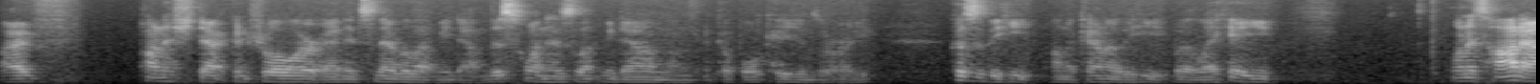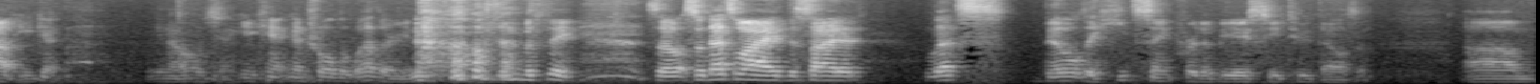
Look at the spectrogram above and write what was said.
I've punished that controller and it's never let me down. This one has let me down on a couple occasions already because of the heat, on account of the heat. But like, hey, when it's hot out, you get you know, you can't control the weather, you know, type of thing. So, so that's why I decided let's build a heatsink for the BAC 2000. Um,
